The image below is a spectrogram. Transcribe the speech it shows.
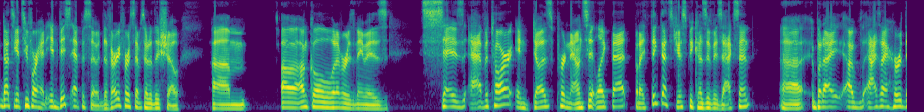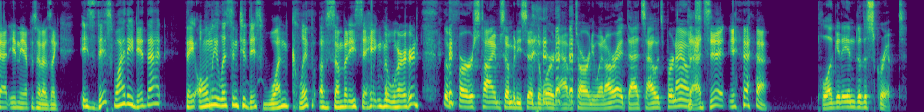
not to get too far ahead, in this episode, the very first episode of this show, um, uh, Uncle whatever his name is says Avatar and does pronounce it like that, but I think that's just because of his accent. Uh, but I, I, as I heard that in the episode, I was like, "Is this why they did that?" They only listened to this one clip of somebody saying the word. the first time somebody said the word avatar and he went, all right, that's how it's pronounced. That's it. Yeah. Plug it into the script.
